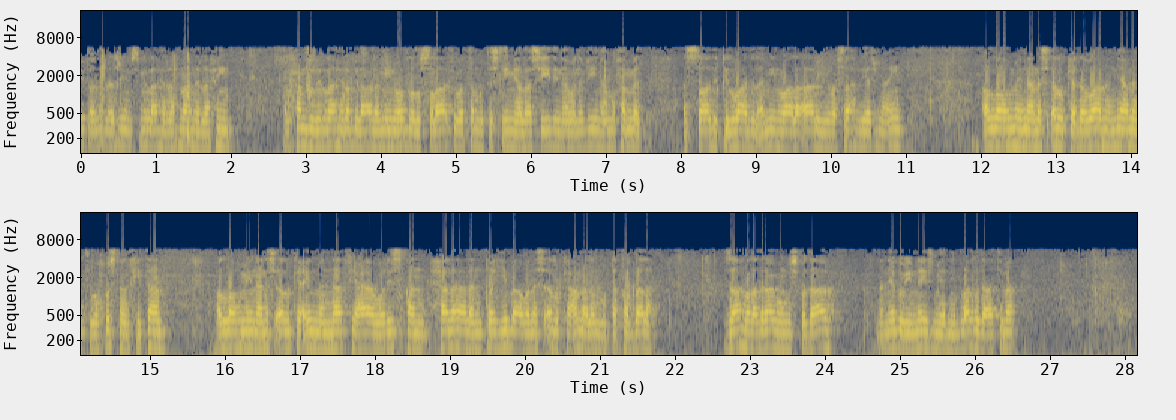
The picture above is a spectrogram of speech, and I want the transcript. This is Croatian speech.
الشيطان الرجيم. بسم الله الرحمن الرحيم. الحمد لله رب العالمين وأفضل الصلاة وتم التسليم على سيدنا ونبينا محمد الصادق الوعد الأمين وعلى آله وصحبه أجمعين. اللهم إنا نسألك دوام النعمة وحسن الختام. اللهم إنا نسألك علما نافعا ورزقا حلالا طيبا ونسألك عملا متقبلا. Zahvala dragom gospodaru na njegovim neizmjernim blagodatima.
